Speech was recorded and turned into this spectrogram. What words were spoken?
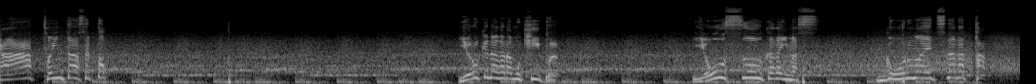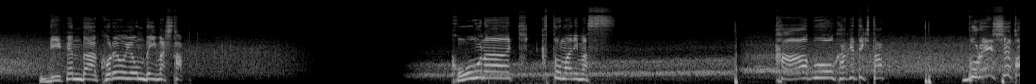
あーっとインターセプト。よろけながらもキープ。様子を伺います。ゴール前つながった。ディフェンダーこれを読んでいました。コーナーキックとなります。カーブをかけてきた。ボレーシュート。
